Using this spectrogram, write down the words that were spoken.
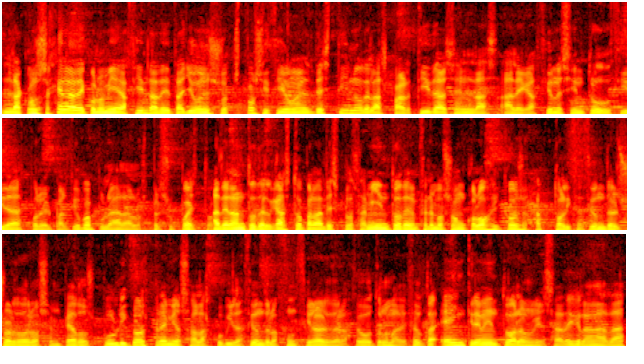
La consejera de Economía y Hacienda detalló en su exposición el destino de las partidas en las alegaciones introducidas por el Partido Popular a los presupuestos. Adelanto del gasto para desplazamiento de enfermos oncológicos, actualización del sueldo de los empleados públicos, premios a la jubilación de los funcionarios de la Ciudad Autónoma de Ceuta e incremento a la Universidad de Granada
